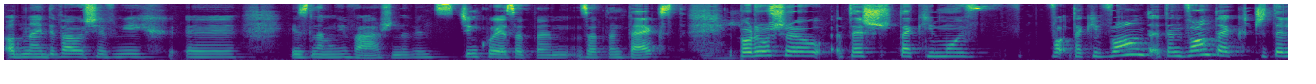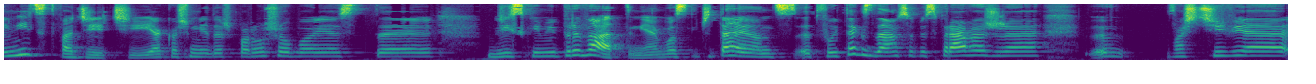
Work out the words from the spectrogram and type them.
odnajdywały się w nich, y, jest dla mnie ważny, więc dziękuję za ten, za ten tekst. Poruszył też taki mój taki wąt, ten wątek czytelnictwa dzieci jakoś mnie też poruszył, bo jest y, bliski mi prywatnie, bo czytając Twój tekst zdałam sobie sprawę, że y, właściwie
